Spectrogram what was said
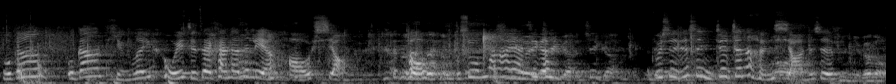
我刚刚我刚刚停了，因为我一直在看他的脸好小，头。我说妈呀，这个这个这个不是，就是你这真的很小，就是你的头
